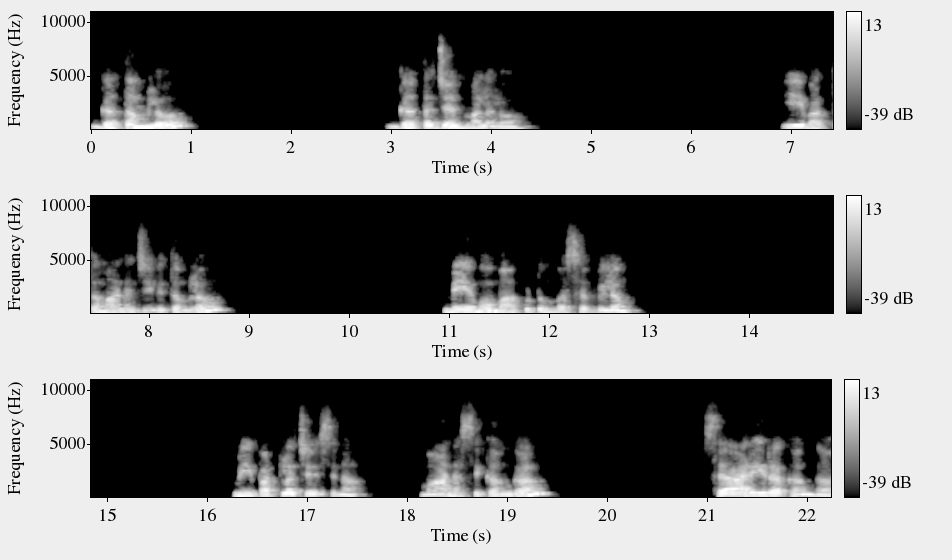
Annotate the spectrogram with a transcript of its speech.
గతంలో గత జన్మలలో ఈ వర్తమాన జీవితంలో మేము మా కుటుంబ సభ్యులం మీ పట్ల చేసిన మానసికంగా శారీరకంగా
